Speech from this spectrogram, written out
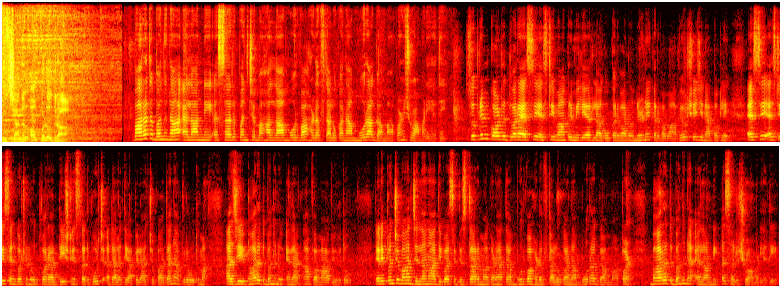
Channel of Vadodara. Bharat બંધના એલાનની અસર પંચમહાલના મોરવા હડફ તાલુકાના મોરા ગામમાં પણ જોવા મળી હતી. સુપ્રીમ કોર્ટ દ્વારા એસસી એસટીમાં ક્રિમિલિયર લાગુ કરવાનો નિર્ણય કરવામાં આવ્યો છે જેના પગલે એસસી એસટી સંગઠનો દ્વારા દેશની સર્વોચ્ચ અદાલતે આપેલા ચુકાદાના વિરોધમાં આજે ભારત બંધનું એલાન આપવામાં આવ્યું હતું. ત્યારે પંચમહાલ જિલ્લાના આદિવાસી વિસ્તારમાં ગણાતા મોરવા હડફ તાલુકાના મોરા ગામમાં પણ ભારત બંધના એલાનની અસર જોવા મળી હતી.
